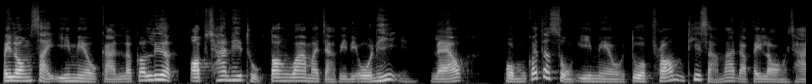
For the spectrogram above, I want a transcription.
ไปลองใส่อีเมลกัน แล้วก็เลือกออปชันให้ถูกต้องว่ามาจากวิดีโอนี้ แล้ว ผมก็จะส่งอีเมลตัวพร้อมที่สามารถเอาไปลองใช้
